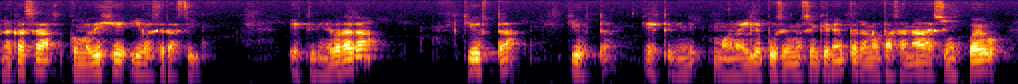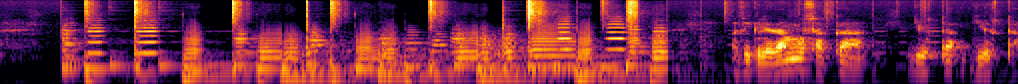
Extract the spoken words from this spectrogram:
la casa, como dije, iba a ser así. Este viene para acá. Aquí está. Este viene, bueno, ahí le puse uno sin querer, pero no pasa nada, es un juego. Así que le damos acá justa justa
